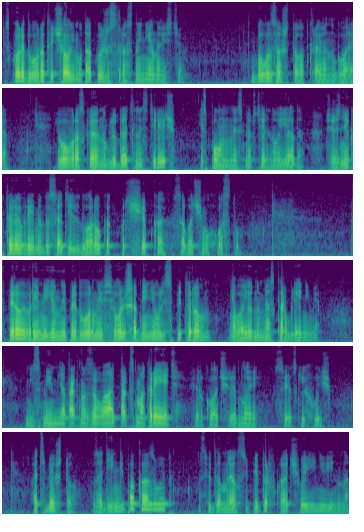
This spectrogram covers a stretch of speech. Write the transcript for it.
Вскоре двор отвечал ему такой же страстной ненавистью. Было за что, откровенно говоря. Его воровская наблюдательность и речь, исполненные смертельного яда, через некоторое время досадили двору, как прищепка собачьему хвосту. В первое время юные придворные всего лишь обменивались с Питером обоюдными оскорблениями. «Не смей меня так называть, так смотреть!» — фыркал очередной светский хлыщ. «А тебе что, за деньги показывают?» — осведомлялся Питер вкрадчиво и невинно.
